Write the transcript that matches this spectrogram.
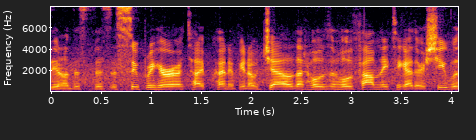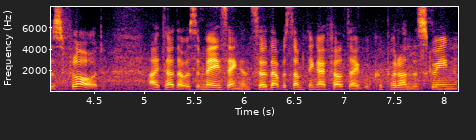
you know this, this superhero type kind of you know gel that holds the whole family together she was flawed. I thought that was amazing. And so that was something I felt I could put on the screen.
